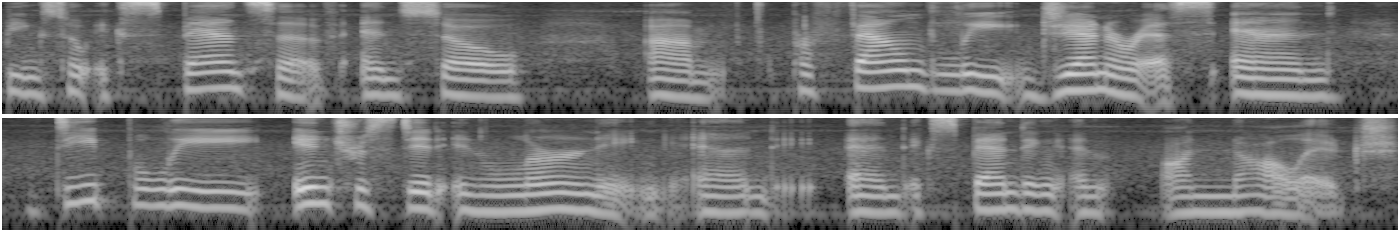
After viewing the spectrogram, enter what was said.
being so expansive and so um, profoundly generous and deeply interested in learning and and expanding and on knowledge.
